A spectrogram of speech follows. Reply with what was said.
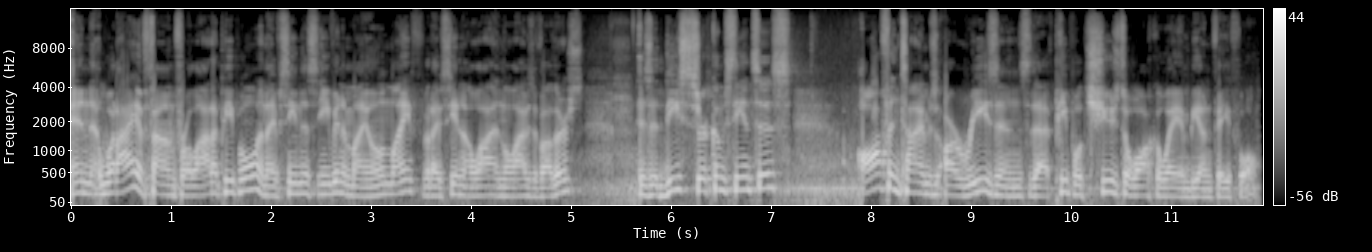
And what I have found for a lot of people, and I've seen this even in my own life, but I've seen it a lot in the lives of others, is that these circumstances oftentimes are reasons that people choose to walk away and be unfaithful.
